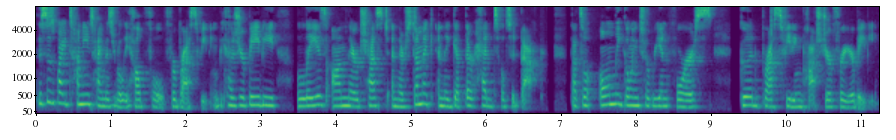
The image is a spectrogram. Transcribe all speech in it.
This is why tummy time is really helpful for breastfeeding because your baby lays on their chest and their stomach and they get their head tilted back. That's only going to reinforce good breastfeeding posture for your baby.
